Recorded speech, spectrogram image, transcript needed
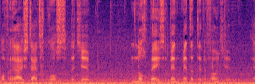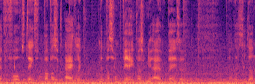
Of ruistijd gekost. Dat je nog bezig bent met dat telefoontje. En vervolgens denkt van wat was ik eigenlijk, met wat voor werk was ik nu eigenlijk bezig. En dat je dan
